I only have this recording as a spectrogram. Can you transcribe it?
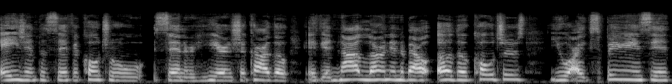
Asian Pacific Cultural Center here in Chicago, if you're not learning about other cultures, you are experiencing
